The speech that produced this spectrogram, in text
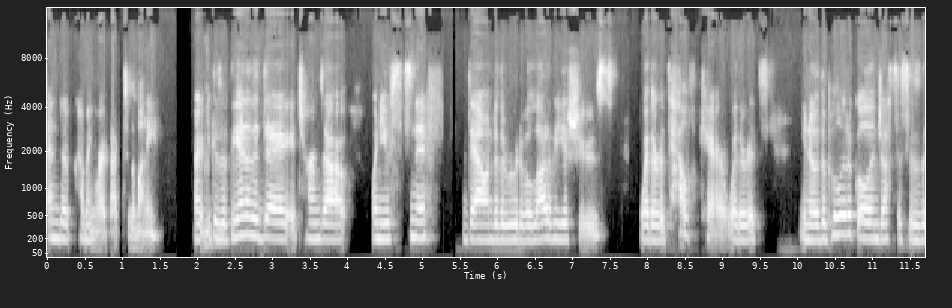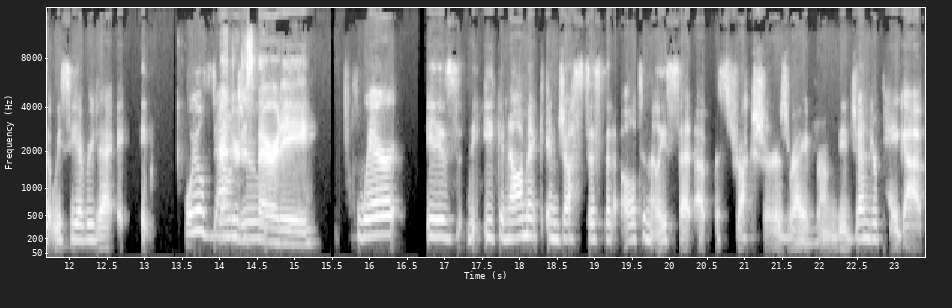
end up coming right back to the money, right? Mm-hmm. Because at the end of the day, it turns out when you sniff down to the root of a lot of the issues, whether it's healthcare, whether it's you know, the political injustices that we see every day. It boils down to Gender to disparity. Where is the economic injustice that ultimately set up the structures, right? Mm-hmm. From the gender pay gap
